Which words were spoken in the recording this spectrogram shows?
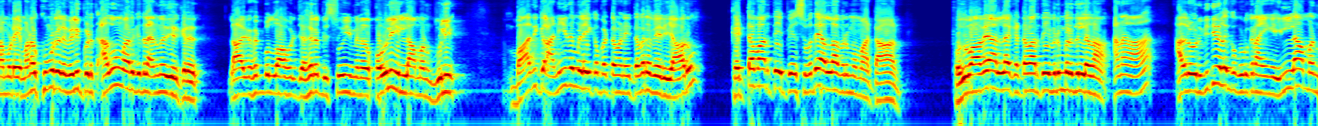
நம்முடைய மனக்குமுறலை வெளிப்படுத்த அதுவும் மார்க்கத்தில் அனுமதி இருக்கிறது. லா யுஹிப்புல்லாஹுல் ஜஹரபி சூயி மினல் கௌலி இல்லாமன் துலிம். பாதிக்க அநீதம் இழைக்கப்பட்டவனை தவிர வேறு யாரும் கெட்ட வார்த்தை பேசுவதை அல்லாஹ் விரும்ப மாட்டான். பொதுவாகவே அல்லாஹ் கெட்ட வார்த்தையை விரும்புறது இல்லை தான் ஆனால் அதில் ஒரு விதிவிலக்கு கொடுக்குறாங்க. இல்லாமன்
